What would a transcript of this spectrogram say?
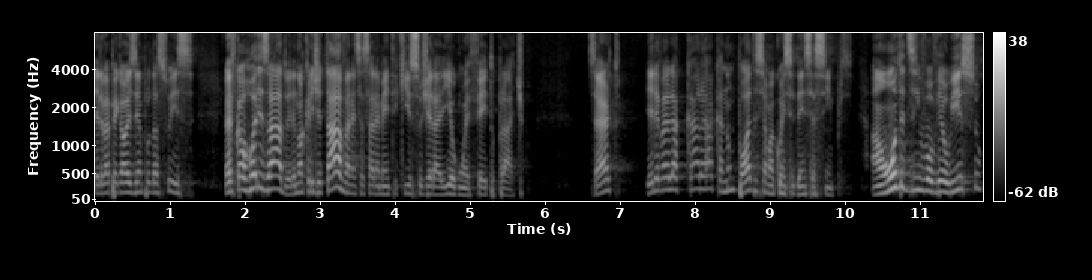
Ele vai pegar o exemplo da Suíça. Ele vai ficar horrorizado, ele não acreditava necessariamente que isso geraria algum efeito prático. Certo? E ele vai olhar, caraca, não pode ser uma coincidência simples. Aonde desenvolveu isso?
